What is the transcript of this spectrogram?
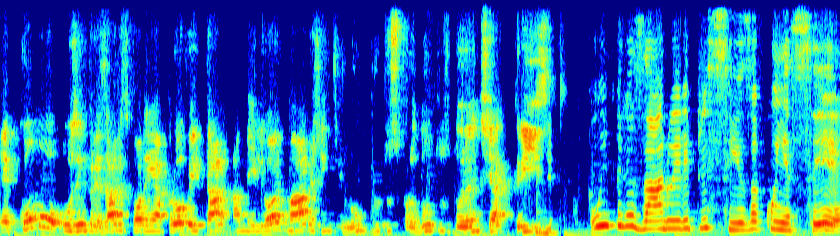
é como os empresários podem aproveitar a melhor margem de lucro dos produtos durante a crise o empresário ele precisa conhecer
